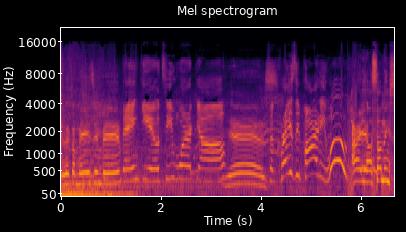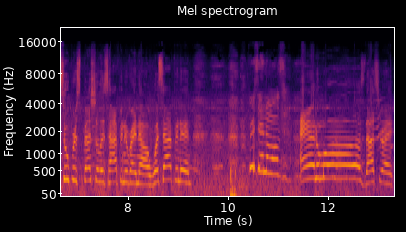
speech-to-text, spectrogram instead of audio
you look amazing, babe. Thank you. Teamwork, y'all. Yes. It's a crazy party. Woo! All right, y'all, something super special is happening right now. What's happening? There's animals. Animals! That's right.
